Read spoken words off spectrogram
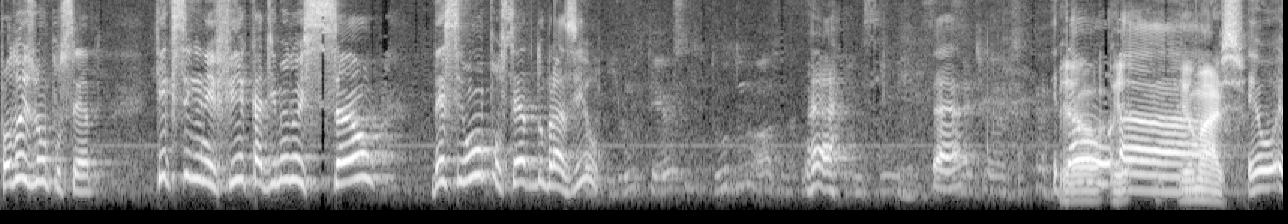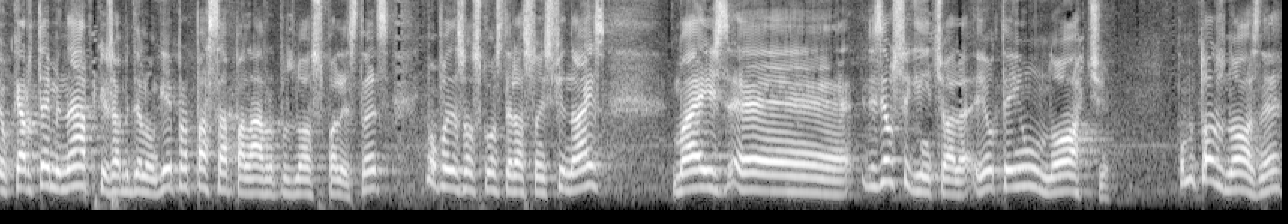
produz 1%. O que, que significa a diminuição desse 1% do Brasil? E um terço de tudo nosso. Né? É. é. Então, eu, eu, ah, eu, Márcio. Eu, eu quero terminar, porque já me delonguei, para passar a palavra para os nossos palestrantes, que vão fazer suas considerações finais. Mas é, dizer o seguinte, olha, eu tenho um norte, como todos nós, né?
